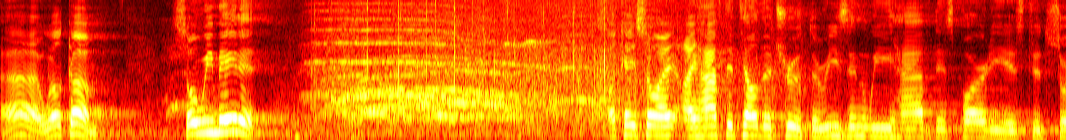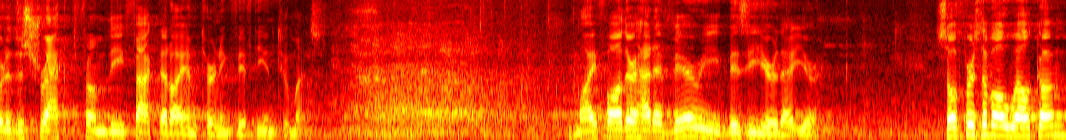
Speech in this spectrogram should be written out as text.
Ah, welcome. So we made it. Okay, so I, I have to tell the truth. The reason we have this party is to sort of distract from the fact that I am turning 50 in two months. My father had a very busy year that year. So first of all, welcome.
